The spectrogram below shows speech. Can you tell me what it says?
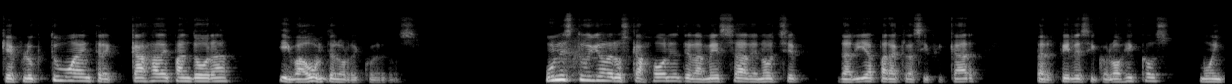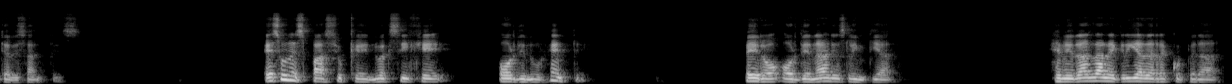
que fluctúa entre caja de Pandora y baúl de los recuerdos. Un estudio de los cajones de la mesa de noche daría para clasificar perfiles psicológicos muy interesantes. Es un espacio que no exige orden urgente, pero ordenar es limpiar, generar la alegría de recuperar,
